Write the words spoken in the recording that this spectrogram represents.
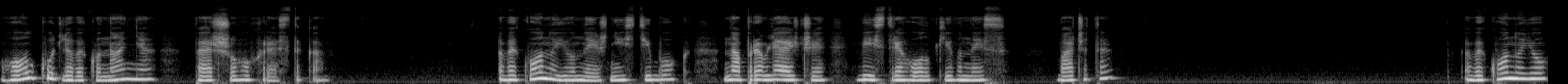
голку для виконання першого хрестика. Виконую нижній стібок, направляючи вістря голки вниз. Бачите? Виконую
